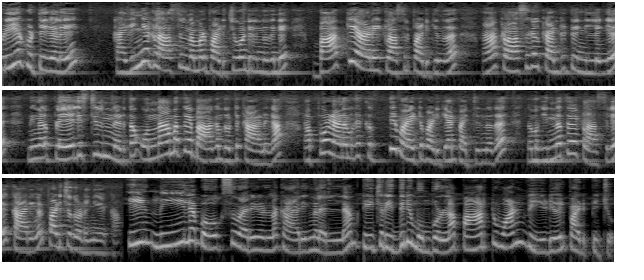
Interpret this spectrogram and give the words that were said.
പ്രിയ കുട്ടികളെ കഴിഞ്ഞ ക്ലാസ്സിൽ നമ്മൾ പഠിച്ചുകൊണ്ടിരുന്നതിന്റെ ബാക്കിയാണ് ഈ ക്ലാസ്സിൽ പഠിക്കുന്നത്. ആ ക്ലാസ്സുകൾ കണ്ടിട്ടില്ലെങ്കിൽ നിങ്ങൾ പ്ലേലിസ്റ്റിൽ നിന്നെടുത്ത ഒന്നാമത്തെ ഭാഗം തൊട്ട് കാണുക. അപ്പോഴാണ് നമുക്ക് കൃത്യമായിട്ട് പഠിക്കാൻ പറ്റുന്നത്. നമുക്ക് ഇന്നത്തെ ക്ലാസ്സിലെ കാര്യങ്ങൾ പഠിച്ചു തുടങ്ങിയേക്കാം. ഈ നീല ബോക്സ് വരെയുള്ള കാര്യങ്ങളെല്ലാം ടീച്ചർ ഇതിനു മുമ്പുള്ള പാർട്ട് വൺ വീഡിയോയിൽ പഠിപ്പിച്ചു.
